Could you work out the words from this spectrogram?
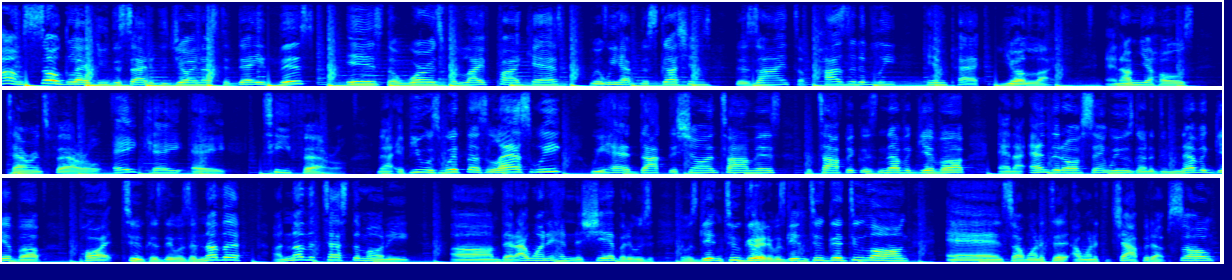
I'm so glad you decided to join us today. This is the Words for Life podcast, where we have discussions designed to positively impact your life. And I'm your host, Terrence Farrell, aka T Farrell. Now, if you was with us last week, we had Dr. Sean Thomas. The topic was never give up, and I ended off saying we was going to do never give up part two because there was another another testimony um, that I wanted him to share, but it was it was getting too good. It was getting too good too long, and so I wanted to I wanted to chop it up. So,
